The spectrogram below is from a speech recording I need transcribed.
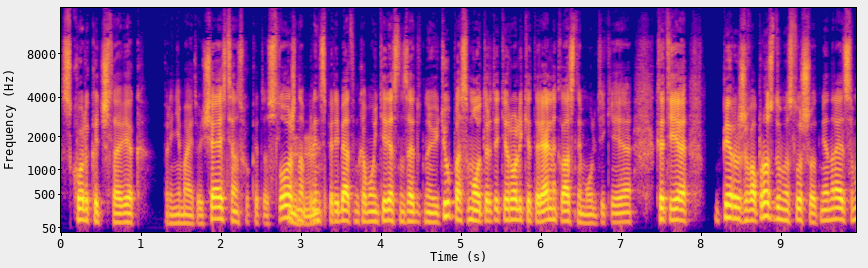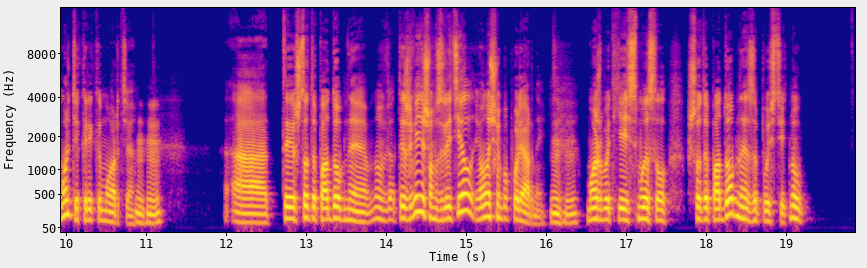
сколько человек принимает участие, насколько это сложно. Mm-hmm. В принципе, ребятам, кому интересно, зайдут на YouTube, посмотрят эти ролики. Это реально классные мультики. Я, кстати, я первый же вопрос думаю, слушай, вот мне нравится мультик Рик и Морти. Mm-hmm. А, ты что-то подобное, ну, ты же видишь, он взлетел, и он очень популярный. Mm-hmm. Может быть, есть смысл что-то подобное запустить. Ну,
